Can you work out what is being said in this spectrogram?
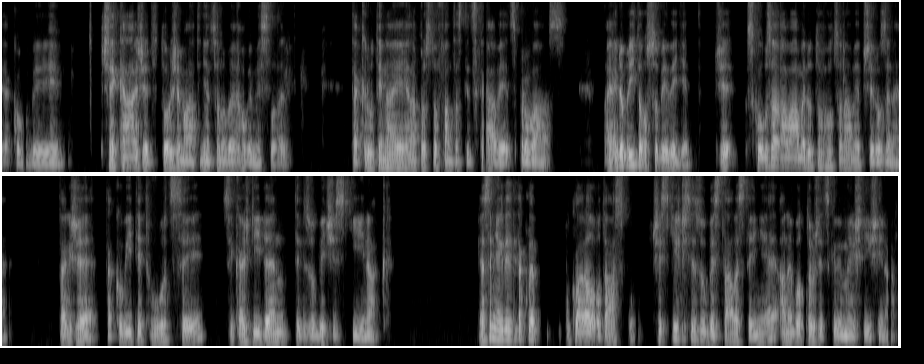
jakoby překážet to, že máte něco nového vymyslet, tak rutina je naprosto fantastická věc pro vás. A je dobrý to o sobě vědět, že sklouzáváme do toho, co nám je přirozené. Takže takový ty tvůrci si každý den ty zuby čistí jinak. Já jsem někdy takhle pokládal otázku. Čistíš si zuby stále stejně, anebo to vždycky vymýšlíš jinak?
